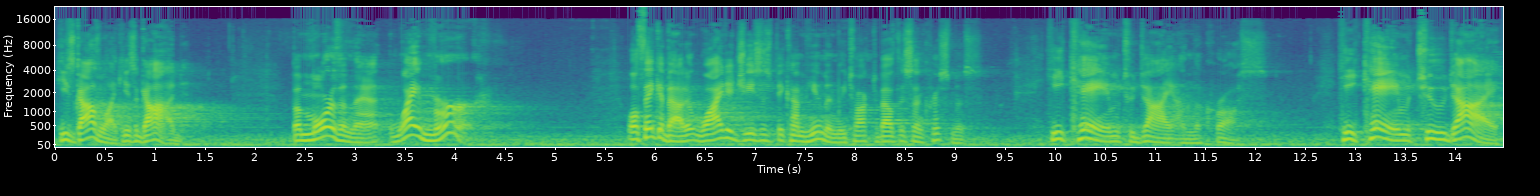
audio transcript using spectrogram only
He's godlike, he's a god. But more than that, why myrrh? Well, think about it. Why did Jesus become human? We talked about this on Christmas. He came to die on the cross. He came to die.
